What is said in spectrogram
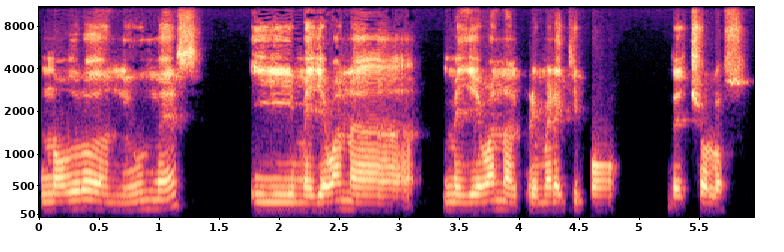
no duro ni un mes, y me llevan a, me llevan al primer equipo de Cholos.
